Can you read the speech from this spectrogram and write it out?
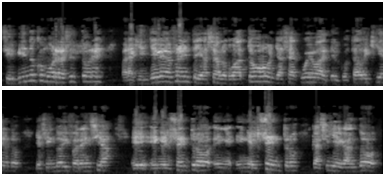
sirviendo como receptores para quien llegue de frente, ya sea Lobatón, ya sea Cueva desde el costado izquierdo y haciendo diferencia eh, en el centro, en, el centro, casi llegando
